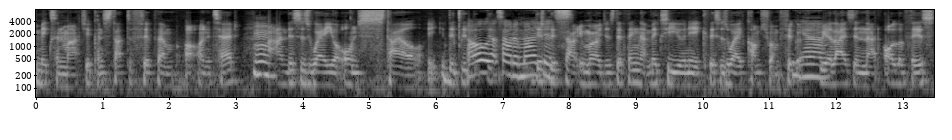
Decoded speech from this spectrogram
mix and match you can start to flip them o- on its head Mm. and this is where your own style the, the, Oh, the- that's how it emerges. This is how it emerges. The thing that makes you unique. This is where it comes from. Figure Yeah. realizing that all of this,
